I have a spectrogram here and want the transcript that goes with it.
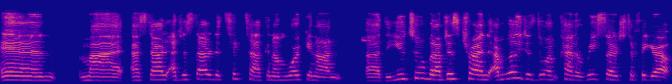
and my I started I just started a TikTok and I'm working on uh, the YouTube, but I'm just trying. To, I'm really just doing kind of research to figure out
